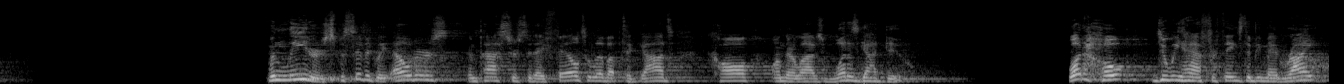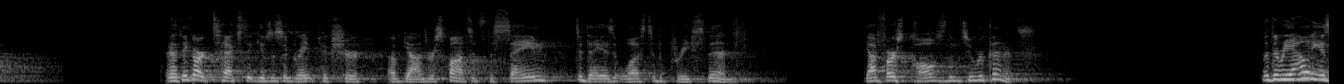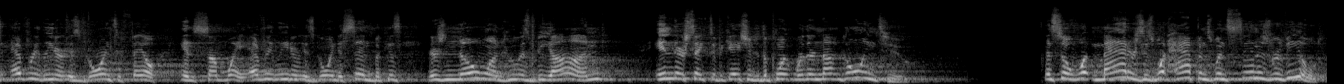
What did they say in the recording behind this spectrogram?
When leaders, specifically elders and pastors today, fail to live up to God's call on their lives, what does God do? What hope do we have for things to be made right and I think our text, it gives us a great picture of God's response. It's the same today as it was to the priests then. God first calls them to repentance. But the reality is, every leader is going to fail in some way. Every leader is going to sin because there's no one who is beyond in their sanctification to the point where they're not going to. And so, what matters is what happens when sin is revealed.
